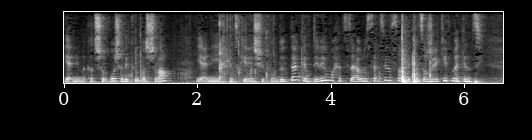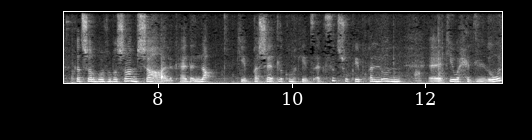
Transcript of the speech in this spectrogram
يعني ما كتشربوش هذيك البشرة. يعني حيت كاينين شي fond de teint كديريه واحد الساعة ولا ساعتين صافي كترجعي كيف ما كنتي. كتشربوا البشرة مشالك هذا لا كيبقى شاد لك وما كيتأكسدش وكيبقى اللون آه كيوحد اللون.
